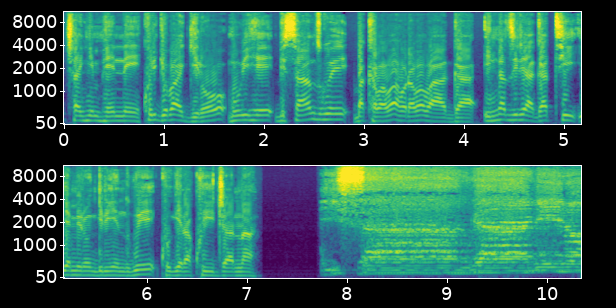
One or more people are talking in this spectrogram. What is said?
canke impene kuri iryo bagiro mu bihe bisanzwe bakaba bahora babaga inka ziri hagati ya mirongo irindwi kugera ku ijana isanganiro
